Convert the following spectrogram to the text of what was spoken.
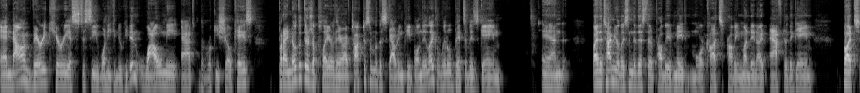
And now I'm very curious to see what he can do. He didn't wow me at the rookie showcase, but I know that there's a player there. I've talked to some of the scouting people, and they like little bits of his game. And by the time you're listening to this, they'll probably have made more cuts, probably Monday night after the game. But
